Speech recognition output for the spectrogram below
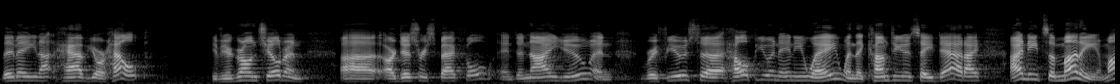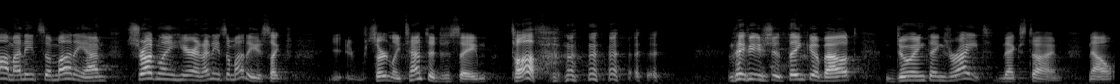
they may not have your help. If your grown children uh, are disrespectful and deny you and refuse to help you in any way, when they come to you and say, Dad, I, I need some money. Mom, I need some money. I'm struggling here and I need some money. It's like, certainly tempted to say, tough. Maybe you should think about doing things right next time. Now,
